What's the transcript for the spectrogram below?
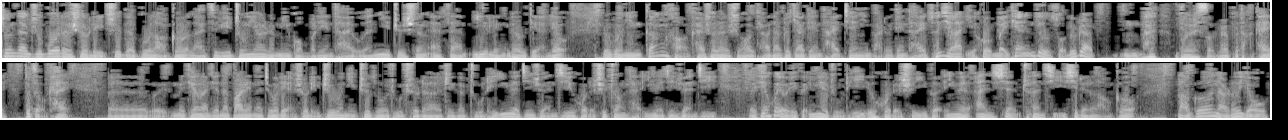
正在直播的是李志的不老歌，来自于中央人民广播电台文艺之声 FM 一零六点六。如果您刚好开车的时候调到这家电台，建议把这个电台存起来，以后每天就锁在这儿，嗯，不是锁住这儿不打开，不走开。呃，每天晚间的八点到九点是李志为你制作主持的这个主题音乐精选集或者是状态音乐精选集，每天会有一个音乐主题，又或者是一个音乐的暗线串起一系列的老歌，老歌哪儿都有，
